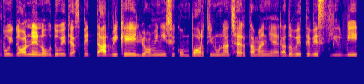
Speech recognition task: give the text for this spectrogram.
voi donne no- dovete aspettarvi che gli uomini si comportino in una certa maniera, dovete vestirvi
